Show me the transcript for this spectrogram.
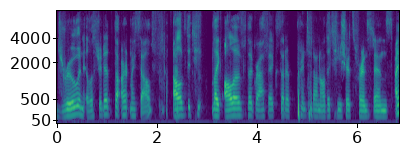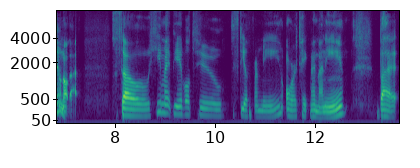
drew and illustrated the art myself. All of the t- like all of the graphics that are printed on all the t-shirts for instance, I own all that. So he might be able to steal from me or take my money, but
